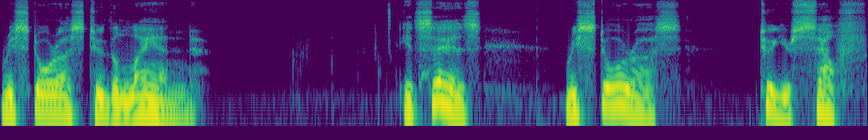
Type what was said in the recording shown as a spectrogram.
restore us to the land. It says restore us to yourself.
